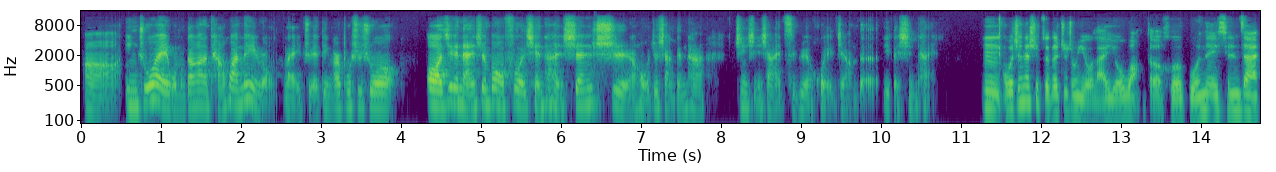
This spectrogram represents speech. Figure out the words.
啊 enjoy 我们刚刚的谈话内容来决定，而不是说哦这个男生帮我付了钱，他很绅士，然后我就想跟他进行下一次约会这样的一个心态。嗯，我真的是觉得这种有来有往的和国内现在，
